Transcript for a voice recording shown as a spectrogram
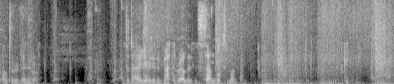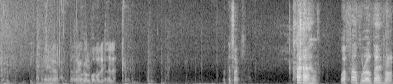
fan tog du den ifrån? Alltså det här gamet heter Battle Royale, det är lite sandbox man. Okej då. Jag tar en golfboll istället. What the fuck? Vad fan får du allt det här ifrån?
